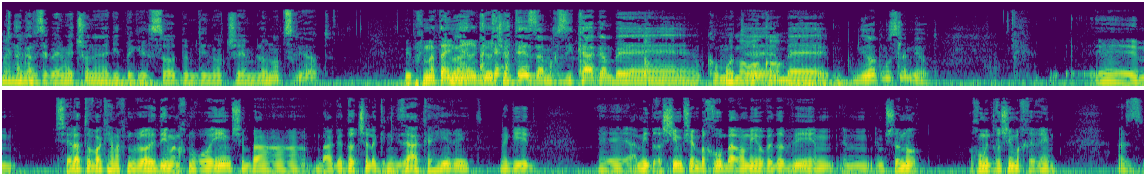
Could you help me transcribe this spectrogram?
אגב, זה באמת שונה נגיד בגרסאות במדינות שהן לא נוצריות. מבחינת האנרגיות הת- של... התזה מחזיקה גם במקומות... אה, במרוקו? במדינות מוסלמיות. אה, שאלה טובה, כי אנחנו לא יודעים, אנחנו רואים שבאגדות של הגניזה הקהירית, נגיד, אה, המדרשים שהם בחרו בארמי עובד אבי הם, הם, הם שונות. בחרו מדרשים אחרים. אז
